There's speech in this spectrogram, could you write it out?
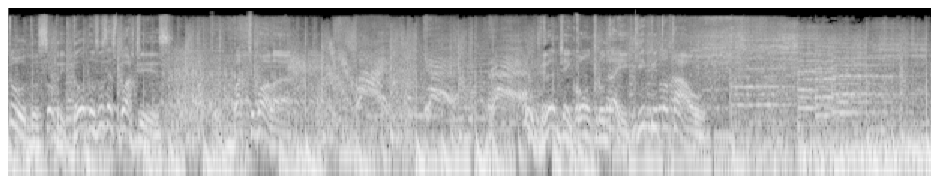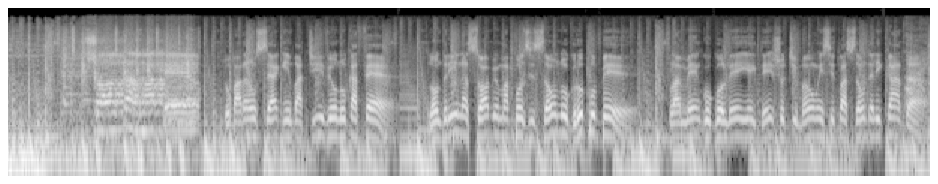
Tudo sobre todos os esportes. Bate-bola. O grande encontro da equipe total. Tubarão segue imbatível no café. Londrina sobe uma posição no grupo B. Flamengo goleia e deixa o timão em situação delicada.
